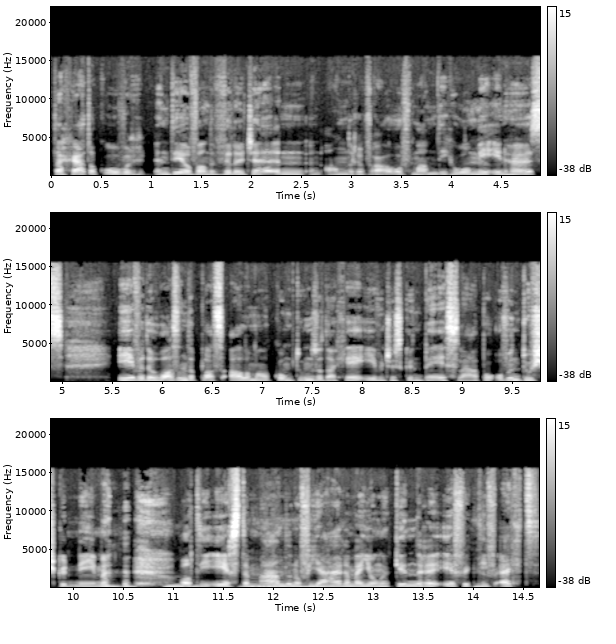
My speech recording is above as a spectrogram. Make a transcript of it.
Dat gaat ook over een deel van de village, hè? Een, een andere vrouw of man die gewoon mee in huis even de was en de plas allemaal komt doen, zodat jij eventjes kunt bijslapen of een douche kunt nemen. Wat die eerste maanden of jaren met jonge kinderen effectief echt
